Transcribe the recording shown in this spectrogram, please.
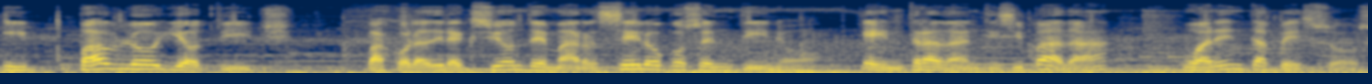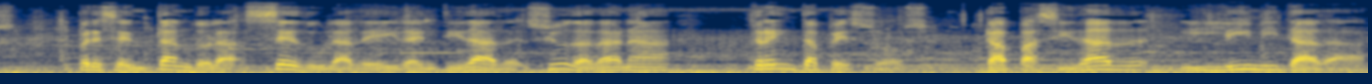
y Pablo Jotic, bajo la dirección de Marcelo Cosentino. Entrada anticipada 40 pesos, presentando la cédula de identidad ciudadana 30 pesos. Capacidad limitada.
